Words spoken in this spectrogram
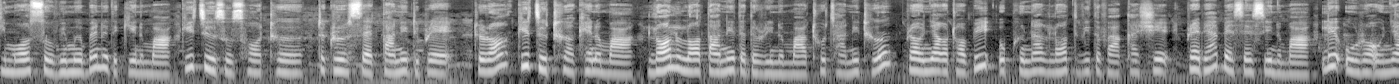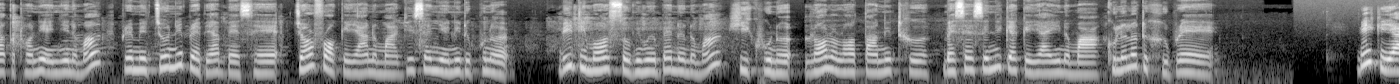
ဒီမောဆိုဝီမဘဲနဲ့တကိနမှာဂီချူဆူဆောထတဂရုဆက်တာနိဒီပရက်ဒရဂီချူထခဲနမှာလောလလောတာနိတတရီနမှာထိုချာနိထပရောညာကထော်ဘီဥဖနာလောတဝီတဗာခရှိပြပြပဲဆဲစီနမှာလေအိုရောအညာကထော်နိအညိနမှာပရမီဂျိုနိပြပြပဲဆဲဂျော့ဖရော့ကရနမှာဒီဆန်ညနိဒုဖနဘီဒီမောဆိုဘီမဘဲနနမှာဟီခုနလောလလောတာနိထဘဲဆဲစနိကကရယိနမှာခုလလတခုပရက် ဘီကယာ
